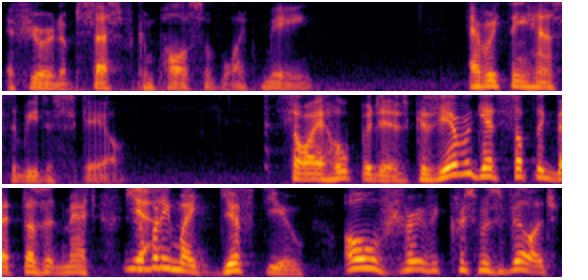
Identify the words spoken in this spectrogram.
if you're an obsessive compulsive like me, everything has to be to scale. So I hope it is, because you ever get something that doesn't match? Yeah. Somebody might gift you, oh, for Christmas Village,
